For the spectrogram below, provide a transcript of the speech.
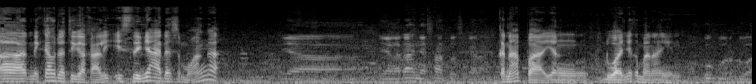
Eh, nikah udah tiga kali, istrinya ada semua nggak? Ya yang ada hanya satu sekarang. Kenapa? Yang duanya kemanain? Gugur dua.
